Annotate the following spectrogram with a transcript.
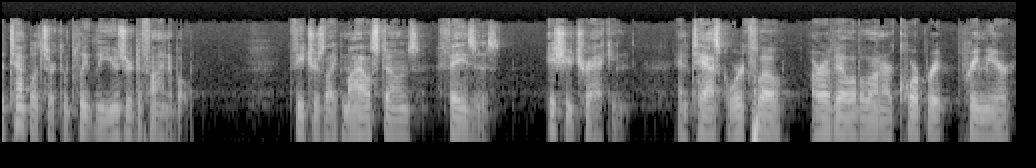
The templates are completely user definable. Features like milestones, phases, issue tracking, and task workflow are available on our corporate, premier,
